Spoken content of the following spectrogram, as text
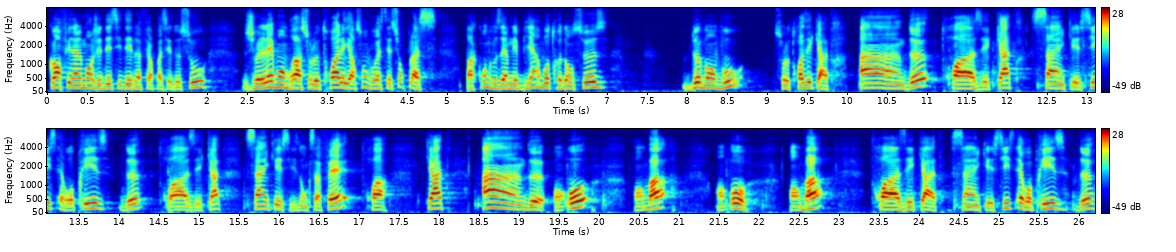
Quand finalement j'ai décidé de la faire passer dessous, je lève mon bras sur le 3 les garçons, vous restez sur place. Par contre, vous amenez bien votre danseuse devant vous sur le 3 et 4. 1, 2, 3 et 4, 5 et 6 et reprise 2, 3 et 4, 5 et 6. Donc ça fait 3, 4, 1, 2 en haut, en bas, en haut, en bas, 3 et 4, 5 et 6 et reprise 2,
